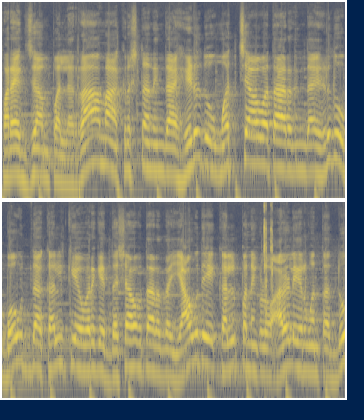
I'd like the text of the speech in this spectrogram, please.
ಫಾರ್ ಎಕ್ಸಾಂಪಲ್ ರಾಮ ಕೃಷ್ಣನಿಂದ ಹಿಡಿದು ಮತ್ಸ್ಯಾವತಾರದಿಂದ ಹಿಡಿದು ಬೌದ್ಧ ಕಲ್ಕಿಯವರೆಗೆ ದಶಾವತಾರದ ಯಾವುದೇ ಕಲ್ಪನೆಗಳು ಅರಳಿರುವಂಥದ್ದು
